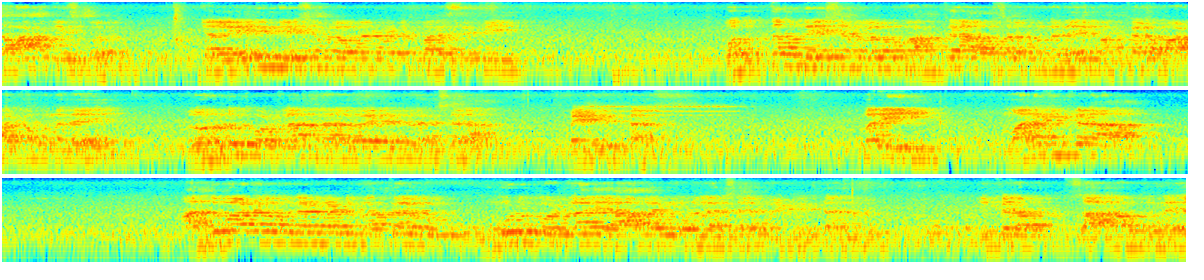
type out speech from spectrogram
సాక్ తీసుకొని ఇలా ఏది దేశంలో ఉన్నటువంటి పరిస్థితి మొత్తం దేశంలో మక్కల అవసరం ఉన్నదే మక్కల వాడకం ఉన్నదే రెండు కోట్ల నలభై రెండు లక్షల మెట్రిక్ టన్స్. మరి మనకిక్కడ అందుబాటులో ఉన్నటువంటి మక్కలు మూడు కోట్ల యాభై మూడు లక్షల మెట్రిక్ టన్నులు ఇక్కడ సాగవుతున్నాయి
